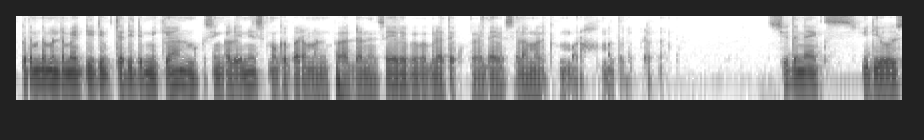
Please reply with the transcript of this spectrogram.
Oke teman-teman jadi demikian mungkin kali ini. Semoga bermanfaat dan saya Revi Babila Wassalamualaikum warahmatullahi wabarakatuh. See you the next videos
